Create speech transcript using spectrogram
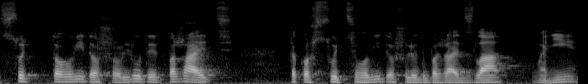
суть того відео, що люди бажають, також суть цього відео, що люди бажають зла мені.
